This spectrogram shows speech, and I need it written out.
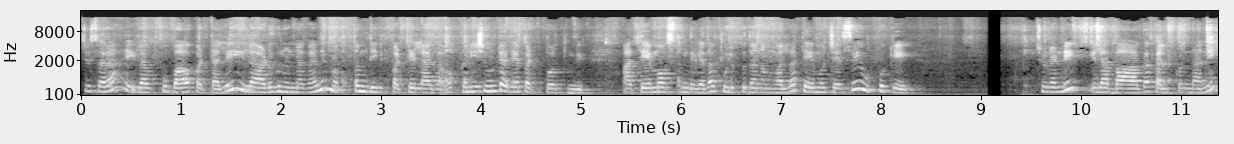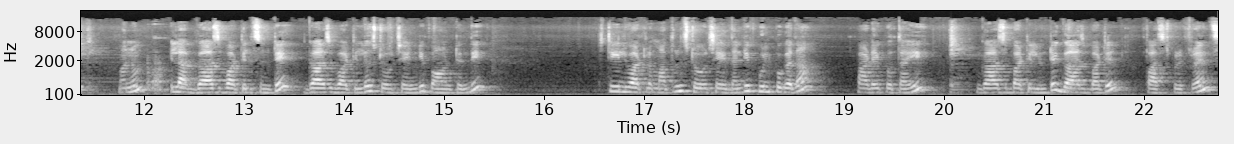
చూసారా? ఇలా ఉప్పు బాగా పట్టాలి. ఇలా అడుగునున్నా కానీ మొత్తం దీనికి పట్టేలాగా ఒక్క నిమిషం ఉంటే అదే పట్టిపోతుంది. ఆ తేమ వస్తుంది కదా పులుపుదనం వల్ల తేమ వచ్చేసి ఉప్పుకి. చూడండి ఇలా బాగా కలుపుకుందాన్ని మనం ఇలా గాజు బాటిల్స్ ఉంటే గాజు బాటిల్లో స్టోర్ చేయండి బాగుంటుంది. స్టీల్ వాటిలో మాత్రం స్టోర్ చేయదండి పులుపు కదా పాడైపోతాయి. గాజు బాటిల్ ఉంటే గాజు బాటిల్ ఫస్ట్ ప్రిఫరెన్స్.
